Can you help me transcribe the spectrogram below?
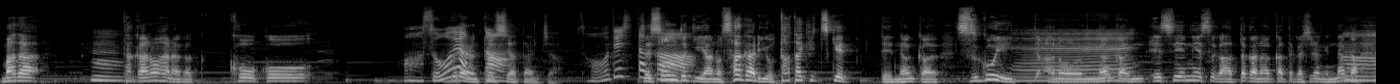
まだうん。貴乃花が高校ぐらいの年やったんちゃうそうでしたか。でその時あの下がりを叩きつけてなんかすごいあのなんか SNS があったかなかったか知らんけどなんか、うんうんうん。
